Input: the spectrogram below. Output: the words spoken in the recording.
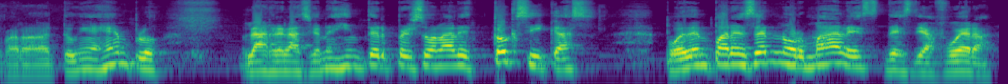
Para darte un ejemplo, las relaciones interpersonales tóxicas pueden parecer normales desde afuera,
